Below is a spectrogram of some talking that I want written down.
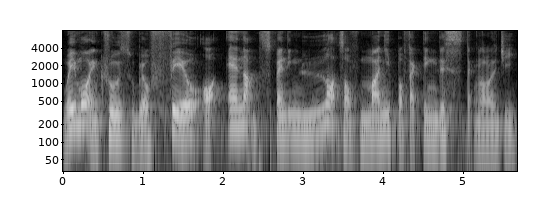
Waymo and Cruise will fail or end up spending lots of money perfecting this technology.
